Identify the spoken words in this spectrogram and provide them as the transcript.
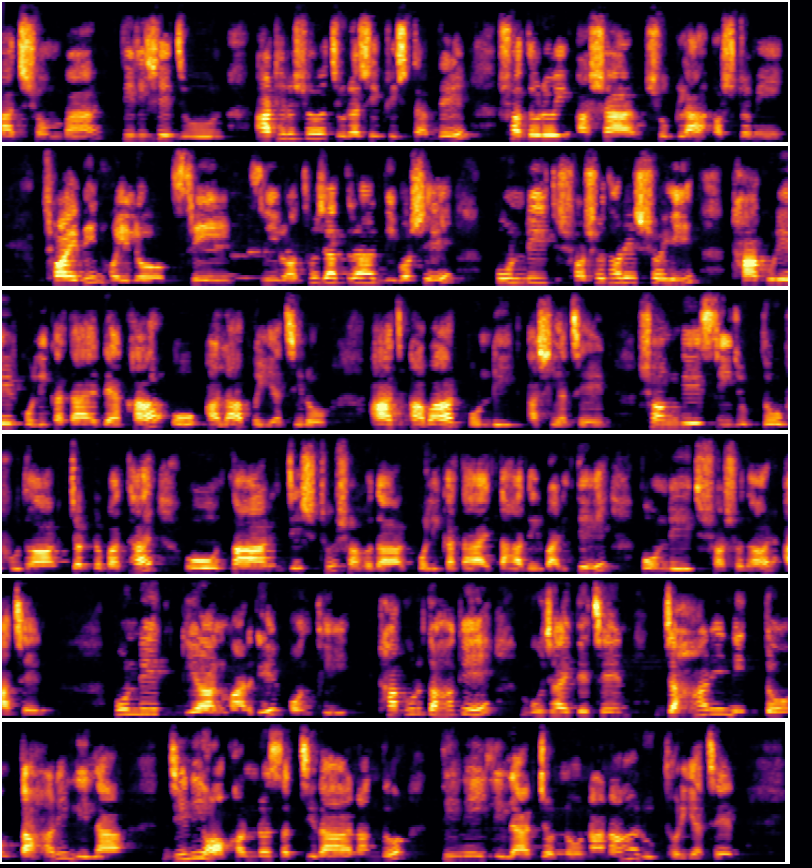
আজ সোমবার, তিরিশে জুন আঠেরোশো চুরাশি খ্রিস্টাব্দে সতেরোই আষাঢ় শুক্লা অষ্টমী। ছয় দিন হইল। শ্রী শ্রী রথযাত্রার দিবসে পণ্ডিত শশধরের সহিত ঠাকুরের কলিকাতায় দেখা ও আলাপ হইয়াছিল। আজ আবার পণ্ডিত আসিয়াছেন। সঙ্গে শ্রীযুক্ত ভূধর চট্টোপাধ্যায় ও তাঁর জ্যেষ্ঠ সহোদর কলিকাতায় তাহাদের বাড়িতে পণ্ডিত শশধর আছেন। পণ্ডিত জ্ঞান মার্গের পন্থী ঠাকুর তাহাকে বুঝাইতেছেন, যাহারই নিত্য, তাহারই লীলা। যিনি অখণ্ড সচ্চিদানন্দ তিনি লীলার জন্য নানা রূপ ধরিয়াছেন।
